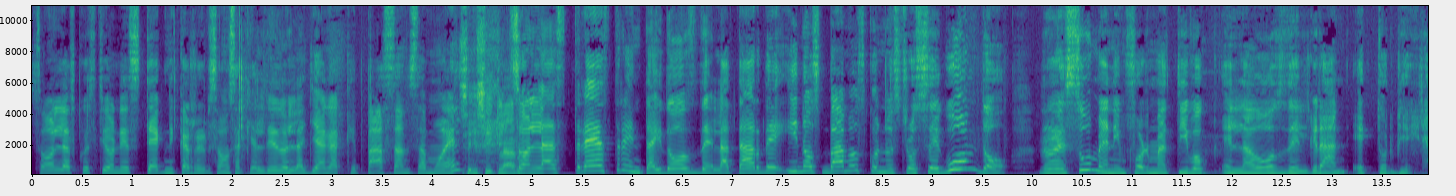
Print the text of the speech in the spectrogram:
son las cuestiones técnicas. Regresamos aquí al dedo en la llaga que pasan, Samuel. Sí, sí, claro. Son las 3:32 de la tarde y nos vamos con nuestro segundo resumen informativo en la voz del gran Héctor Vieira.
